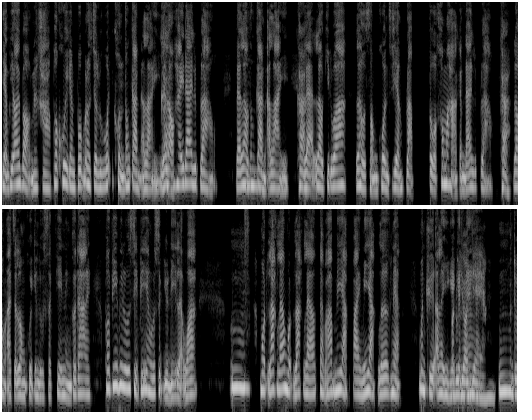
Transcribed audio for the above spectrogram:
อย่างพี่อ้อยบอกนะคะพอคุยกันปุ๊บเราจะรู้ว่าอีกคนต้องการอะไร และค่ะเราให้ได้หรือเปล่า และเราต้องการอะไรค่ะและเราคิดว่าเราสองคนจะยังปรับ ตัวเข้ามาหากันได้หรือเปล่าค่ะลองอาจจะลองคุยกันดูสักทีหนึ่งก็ได้ เพราะพี่ไม่รู้สิพี่ยังรู้สึกอยู่ดีแหละว่า อืม หมดรักแล้วหมดรักแล้ว แต่ว่าไม่อยากไปไม่อยากเลิกเนี่ย มันคืออะไรอย่างมาเงี้ยดูกันย้อนแน่แย้งอืมมันดู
